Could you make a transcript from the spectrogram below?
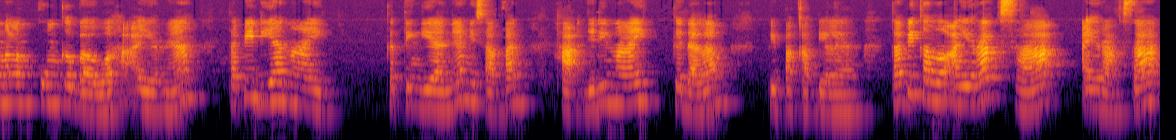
melengkung ke bawah airnya tapi dia naik ketinggiannya misalkan H jadi naik ke dalam pipa kapiler. Tapi kalau air raksa air raksa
